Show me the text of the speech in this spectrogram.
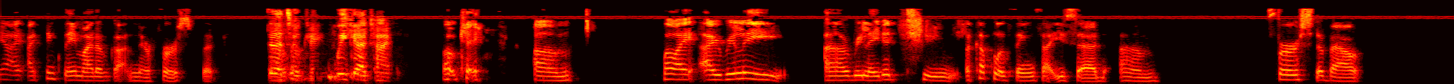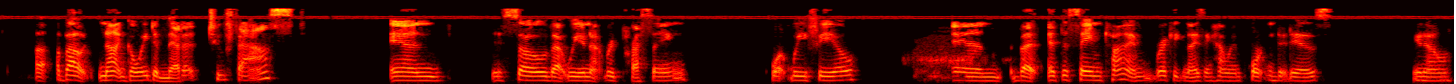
Yeah, I, I think they might have gotten there first, but that's um, okay. We got time. Okay. Um, well, I, I really uh, related to a couple of things that you said. Um, first, about uh, about not going to metta too fast, and so that we are not repressing what we feel and but at the same time recognizing how important it is you know?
